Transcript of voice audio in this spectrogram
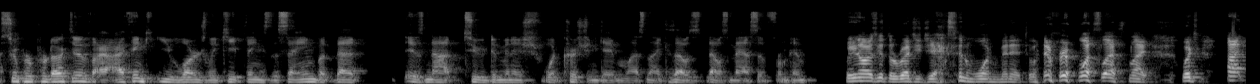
super productive. I, I, think you largely keep things the same, but that is not to diminish what Christian gave him last night because that was that was massive from him. We can always get the Reggie Jackson one minute, whatever it was last night. Which I,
